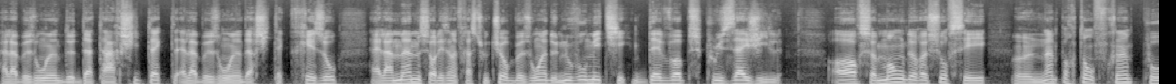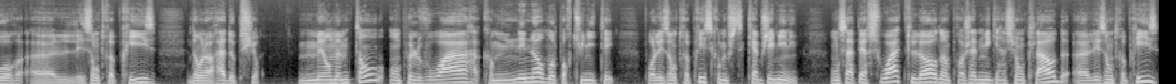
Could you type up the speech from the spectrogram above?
Elle a besoin de data architectes, elle a besoin d'architectes réseau, elle a même sur les infrastructures besoin de nouveaux métiers, DevOps plus agiles. Or, ce manque de ressources est un important frein pour euh, les entreprises dans leur adoption. Mais en même temps, on peut le voir comme une énorme opportunité pour les entreprises comme Capgemini. On s'aperçoit que lors d'un projet de migration cloud, euh, les entreprises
